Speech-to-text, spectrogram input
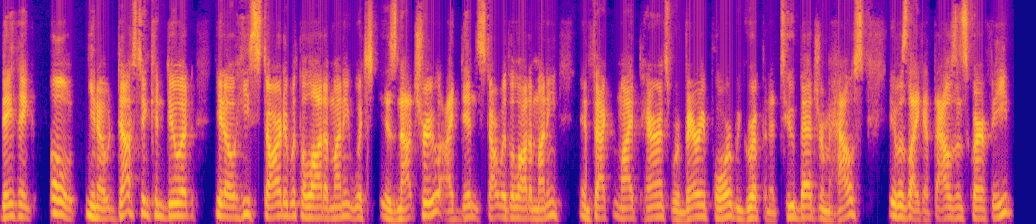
They think, oh, you know, Dustin can do it. You know, he started with a lot of money, which is not true. I didn't start with a lot of money. In fact, my parents were very poor. We grew up in a two bedroom house. It was like a thousand square feet.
